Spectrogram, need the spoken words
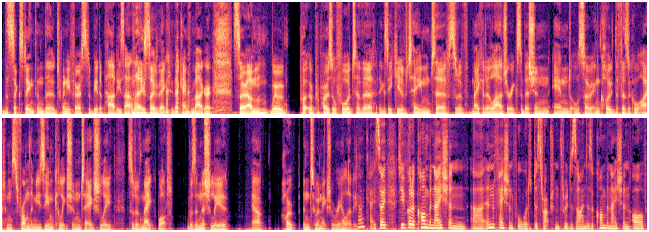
the 16th and the 21st are better parties, aren't they? So actually, that came from Margot. So um, we were put a proposal forward to the executive team to sort of make it a larger exhibition and also include the physical items from the museum collection to actually sort of make what was initially our hope into an actual reality. Okay, so so you've got a combination uh, in fashion forward disruption through design. There's a combination of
